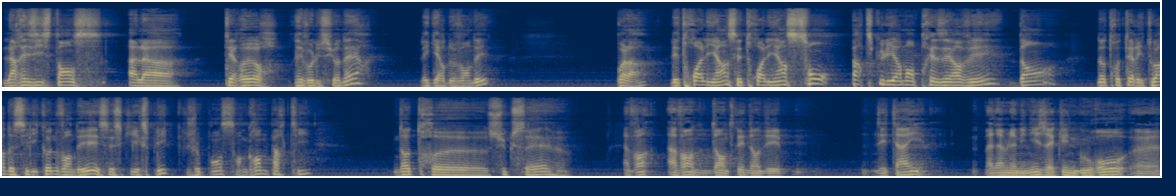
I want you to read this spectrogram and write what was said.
la résistance à la terreur révolutionnaire, les guerres de Vendée. Voilà, les trois liens, ces trois liens sont particulièrement préservés dans notre territoire de Silicon Vendée et c'est ce qui explique, je pense, en grande partie notre euh, succès. Avant, avant d'entrer dans des détails, Madame la ministre Jacqueline Gouraud, euh,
